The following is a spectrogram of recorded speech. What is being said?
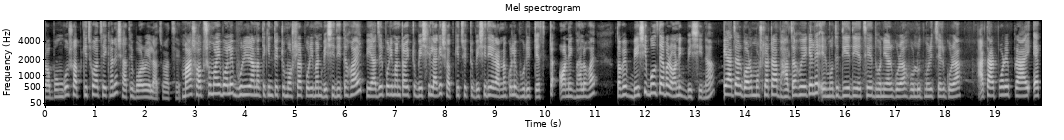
লবঙ্গ সব কিছু আছে এখানে, সাথে বড় এলাচও আছে। মা সব সময় বলে ভুড়ি রান্নাতে কিন্তু একটু মশলার পরিমাণ বেশি দিতে হয়, পেঁয়াজের পরিমাণটাও একটু বেশি লাগে সব কিছু একটু বেশি দিয়ে রান্না করলে ভুড়ির টেস্টটা অনেক ভালো হয়। তবে বেশি বলতে আবার অনেক বেশি না। পেঁয়াজ আর গরম মশলাটা ভাজা হয়ে গেলে এর মধ্যে দিয়ে দিয়েছে ধনিয়ার গুঁড়া, হলুদ মরিচের গুঁড়া আর তারপরে প্রায় এক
